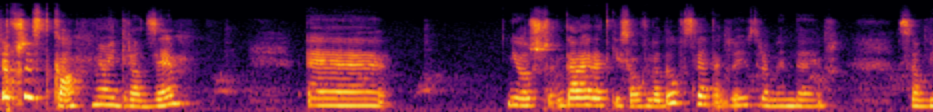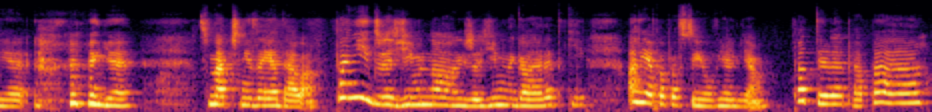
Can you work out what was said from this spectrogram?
To wszystko, moi drodzy. Eee, już galaretki są w lodówce, także jutro będę już sobie je smacznie zajadała. To nic, że zimno i że zimne galaretki, ale ja po prostu je uwielbiam. To tyle, pa pa!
